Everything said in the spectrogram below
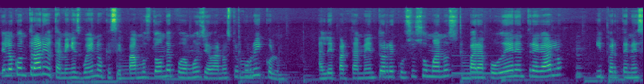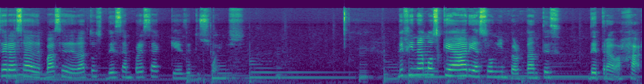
De lo contrario, también es bueno que sepamos dónde podemos llevar nuestro currículum, al Departamento de Recursos Humanos, para poder entregarlo y pertenecer a esa base de datos de esa empresa que es de tus sueños. Definamos qué áreas son importantes de trabajar,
